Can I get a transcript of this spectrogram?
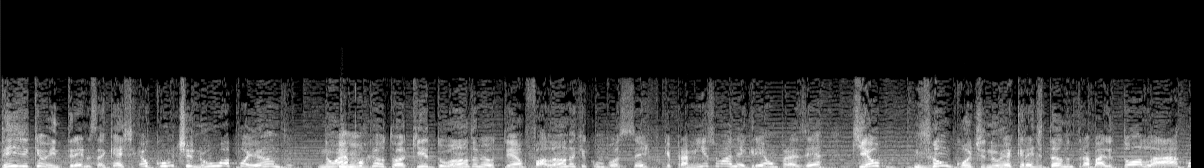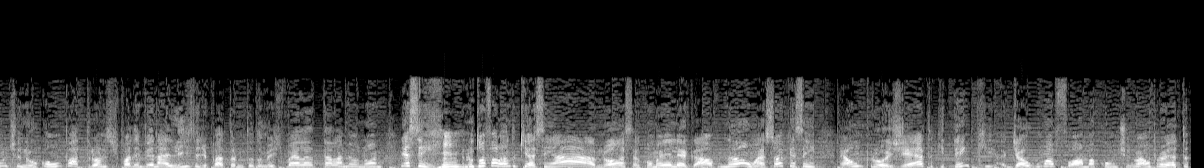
desde que eu entrei no SciCast, eu continuo apoiando. Não é porque eu tô aqui doando meu tempo, falando aqui com vocês, porque pra mim isso é uma alegria, é um prazer, que eu não continue acreditando no trabalho. Tô lá, continuo como patrono. Vocês podem ver na lista de patrono todo mês que vai lá, tá lá meu nome. E assim, eu não tô falando que assim, ah, nossa, como ele é legal. Não, é só que assim, é um projeto que tem que, de alguma forma, continuar. É um projeto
